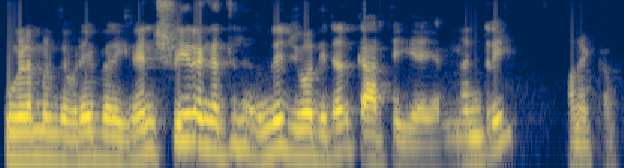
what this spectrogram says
உங்களிடமிருந்து விடைபெறுகிறேன். ஸ்ரீரங்கத்திலிருந்து ஜோதிடர் கார்த்திகேயன். நன்றி வணக்கம்.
